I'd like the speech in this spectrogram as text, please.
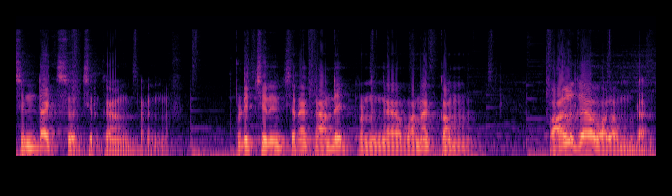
சின்டாக்ஸ் வச்சுருக்காங்க பாருங்கள் பிடிச்சிருந்துச்சுன்னா காண்டாக்ட் பண்ணுங்கள் வணக்கம். வாழ்க வளமுடன்.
